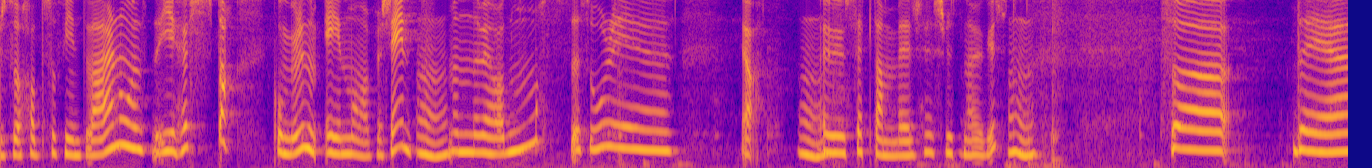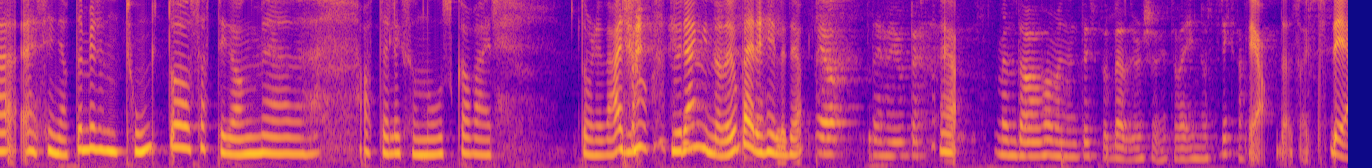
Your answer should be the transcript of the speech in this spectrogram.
så, hatt så fint vær nå i høst, da. Kom jo liksom én måned for seint. Mm. Men vi har hatt masse sol i ja, Mm. september, slutten av august. Så det Jeg kjenner at det blir litt sånn tungt å sette i gang med at det liksom nå skal være dårlig vær. Nå regner det jo bare hele tida. Ja, det har gjort det. Ja. Men da har man en desto bedre unnskyldning til å være inne og strikke. da. Ja, det er sant. Det er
